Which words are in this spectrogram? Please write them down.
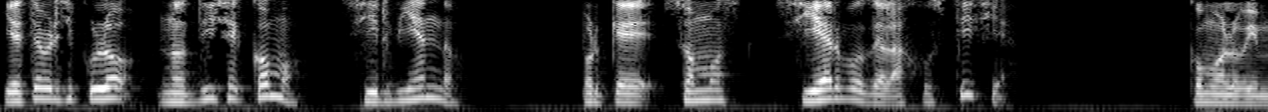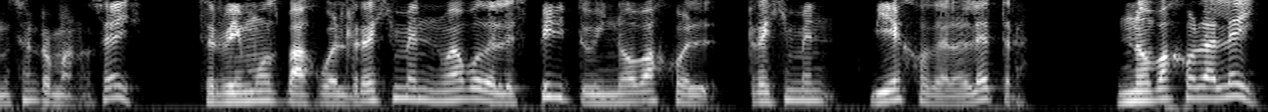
y este versículo nos dice cómo, sirviendo, porque somos siervos de la justicia, como lo vimos en Romanos 6. Servimos bajo el régimen nuevo del Espíritu y no bajo el régimen viejo de la letra, no bajo la ley.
